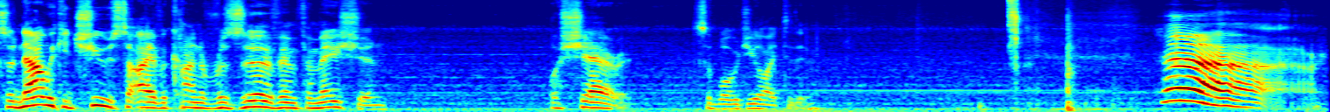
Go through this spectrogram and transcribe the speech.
So now we can choose to either kind of reserve information or share it. So what would you like to do? Ah.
